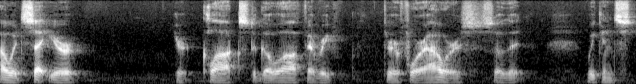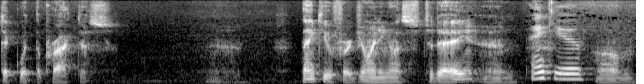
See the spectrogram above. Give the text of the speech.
I would set your your clocks to go off every three or four hours so that we can stick with the practice. Uh, thank you for joining us today, and Thank you. um,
